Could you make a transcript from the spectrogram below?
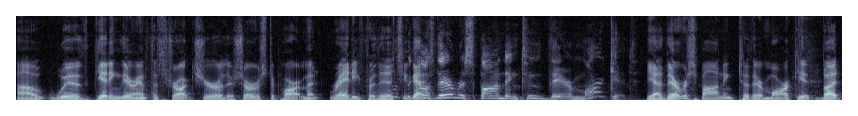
uh, with getting their infrastructure their service department ready for this You've because got they're responding to their market. Yeah, they're responding to their market, but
